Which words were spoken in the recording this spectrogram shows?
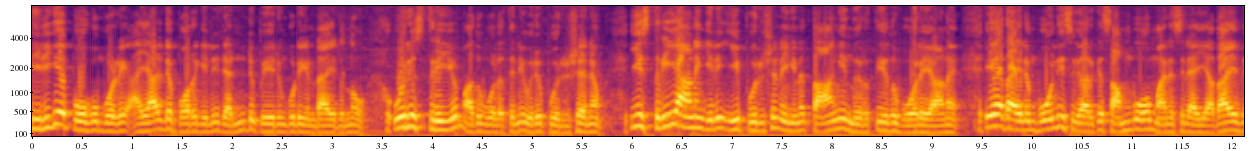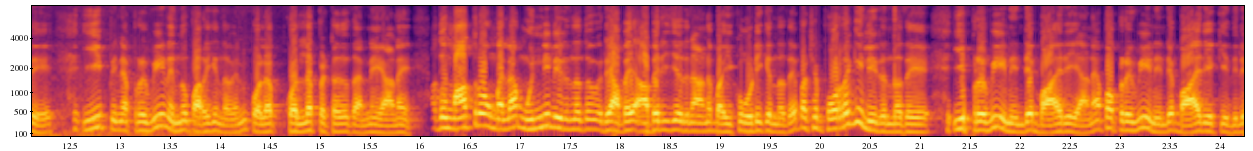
തിരികെ പോകുമ്പോൾ അയാളുടെ പുറകിൽ രണ്ട് പേരും കൂടി ഉണ്ടായിരുന്നു. ഒരു സ്ത്രീയും അതുപോലെ തന്നെ ഒരു പുരുഷനും. ഈ സ്ത്രീ ആണെങ്കിൽ ഈ പുരുഷനെ ഇങ്ങനെ താങ്ങി നിർത്തിയതുപോലെയാണ് ഏതായാലും പോലീസുകാർക്ക് സംഭവം മനസ്സിലായി. അതായത് ഈ പിന്നെ പ്രവീൺ എന്ന് പറയുന്നവൻ കൊല കൊല്ലപ്പെട്ടത് തന്നെയാണ്. അതുമാത്രവുമല്ല മുന്നിലിരുന്നത് ഒരു അപ അപരിചിതനാണ് ബൈക്ക് ഓടിക്കുന്നത്. പക്ഷെ പുറകിലിരുന്നത് ഈ പ്രവീണിന്റെ ഭാര്യയാണ്. അപ്പോൾ പ്രവീണിന്റെ ഭാര്യയ്ക്ക് ഇതിൽ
